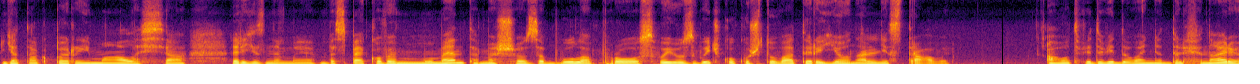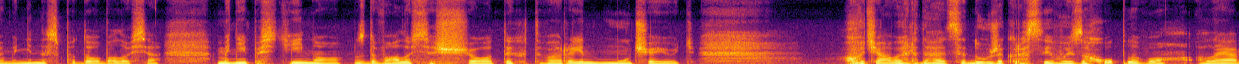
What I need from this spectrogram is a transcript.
Я так переймалася різними безпековими моментами, що забула про свою звичку куштувати регіональні страви. А от відвідування дельфінарію мені не сподобалося. Мені постійно здавалося, що тих тварин мучають. Хоча виглядає це дуже красиво і захопливо, але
